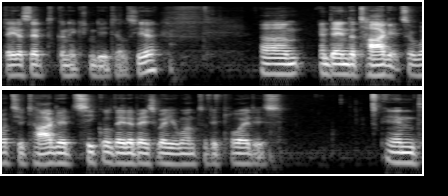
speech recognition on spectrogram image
dataset connection details here. Um, and then the target. So what's your target SQL database where you want to deploy this? And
